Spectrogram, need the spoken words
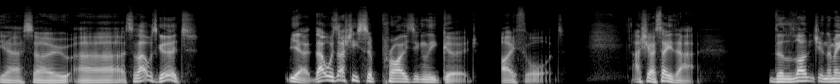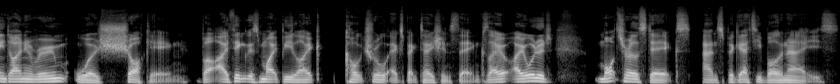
Yeah, so uh so that was good. Yeah, that was actually surprisingly good, I thought. Actually, I say that. The lunch in the main dining room was shocking, but I think this might be like cultural expectations thing because I, I ordered mozzarella sticks and spaghetti bolognese,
